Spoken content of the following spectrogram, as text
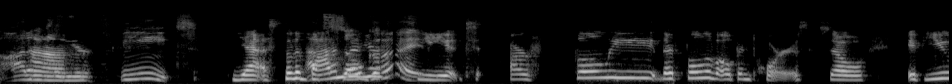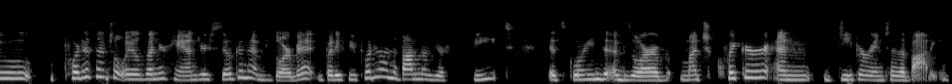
Bottoms Um, of your feet. Yes. So the That's bottoms so of your good. feet are fully they're full of open pores. So if you put essential oils on your hand, you're still going to absorb it. But if you put it on the bottom of your feet, it's going to absorb much quicker and deeper into the body.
